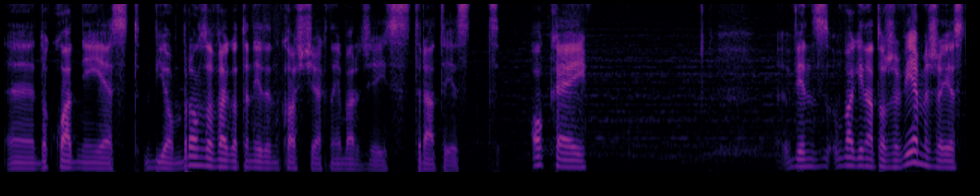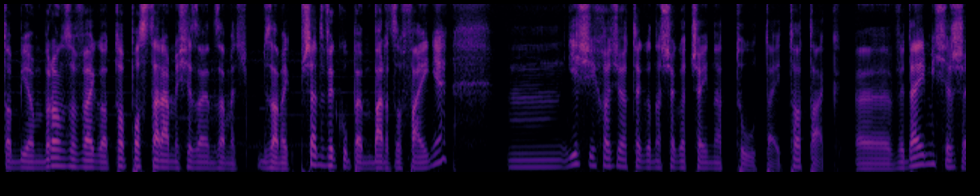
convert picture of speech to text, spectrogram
e, dokładnie jest biom brązowego. Ten jeden kości jak najbardziej straty jest ok. Więc z uwagi na to, że wiemy, że jest to biom brązowego, to postaramy się zająć zamek, zamek przed wykupem bardzo fajnie. Mm, Jeśli chodzi o tego naszego chaina tutaj, to tak. E, wydaje mi się, że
